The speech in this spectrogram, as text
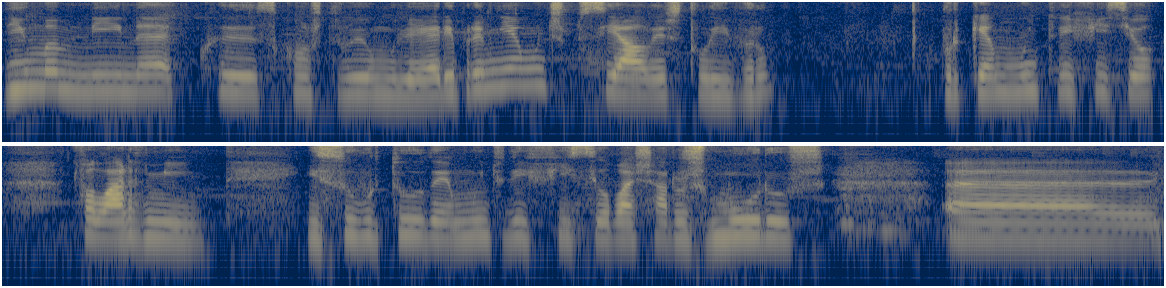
de uma menina que se construiu mulher. E para mim é muito especial este livro, porque é muito difícil falar de mim e, sobretudo, é muito difícil baixar os muros uh,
